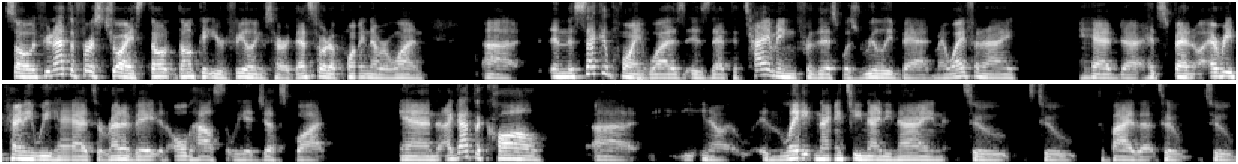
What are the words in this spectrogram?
So if you're not the first choice, don't don't get your feelings hurt. That's sort of point number one. Uh, and the second point was is that the timing for this was really bad. My wife and I had uh, had spent every penny we had to renovate an old house that we had just bought, and I got the call, uh, you know, in late 1999 to to to buy the to to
